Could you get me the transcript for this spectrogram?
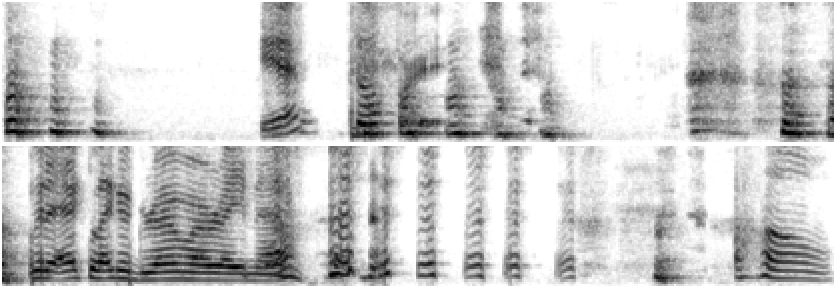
yeah, go for it. I'm gonna act like a grandma right now. um,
